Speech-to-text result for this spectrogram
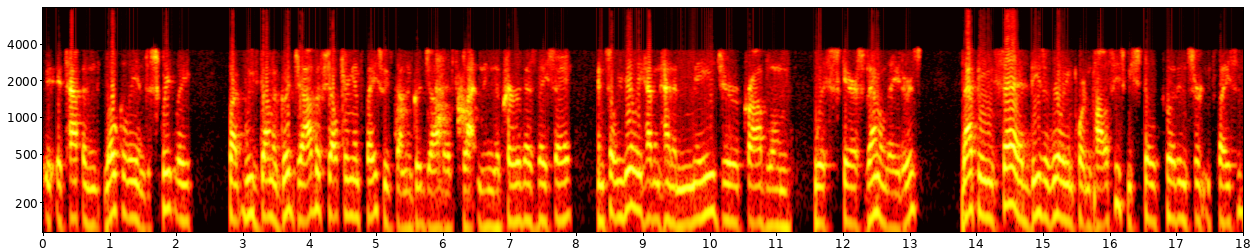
it's happened locally and discreetly, but we've done a good job of sheltering in place. We've done a good job of flattening the curve, as they say. And so we really haven't had a major problem with scarce ventilators. That being said, these are really important policies. We still could in certain places.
